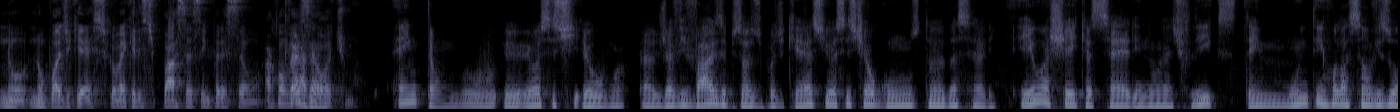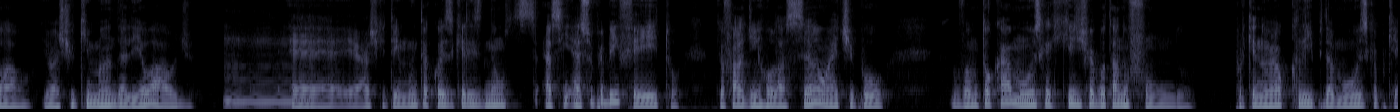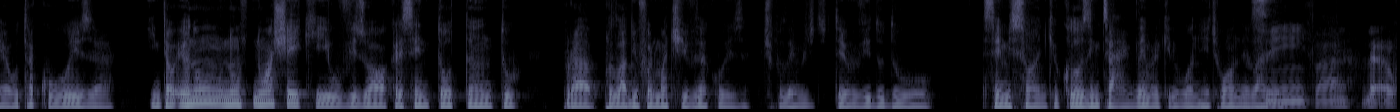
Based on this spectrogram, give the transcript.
no, no podcast? Como é que eles te passam essa impressão? A conversa Cara, é ótima. É, então, eu, eu assisti, eu, eu, já vi vários episódios do podcast e eu assisti alguns da, da série. Eu achei que a série no Netflix tem muita enrolação visual. Eu acho que o que manda ali é o áudio. Hum. É, eu acho que tem muita coisa que eles não. Assim, é super bem feito. O que eu falo de enrolação é tipo, vamos tocar a música, o que, que a gente vai botar no fundo? Porque não é o clipe da música, porque é outra coisa. Então eu não, não, não achei que o visual acrescentou tanto para pro lado informativo da coisa. Tipo, lembro de ter ouvido do Semisonic, o Closing Time. Lembra aquele One Hit Wonder lá? Sim, claro.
